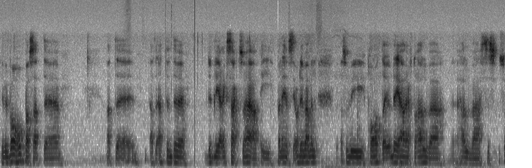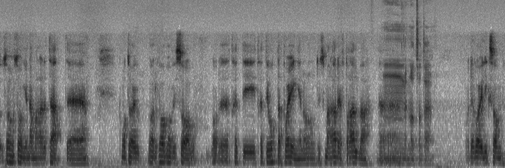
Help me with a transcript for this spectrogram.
det är väl bara att hoppas att, eh, att, eh, att, att det inte det blir exakt så här i Valencia. Och det var väl, alltså vi pratade ju om det här efter halva, halva säsongen när man hade tagit, eh, kommer inte ihåg vad, vad, vad vi sa, var det 30, 38 poäng eller någonting som man hade efter halva. Eh, mm, något sånt där. Och det var ju liksom,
